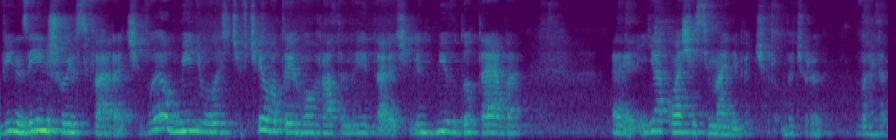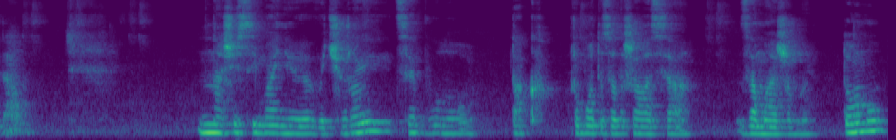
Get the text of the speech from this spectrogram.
Він з іншої сфери. Чи ви обмінювалися, чи вчила ти його грати на гітарі, чи він вмів до тебе? Е, Як ваші сімейні вечори, виглядали? Наші сімейні вечори це було так. Робота залишалася за межами дому,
